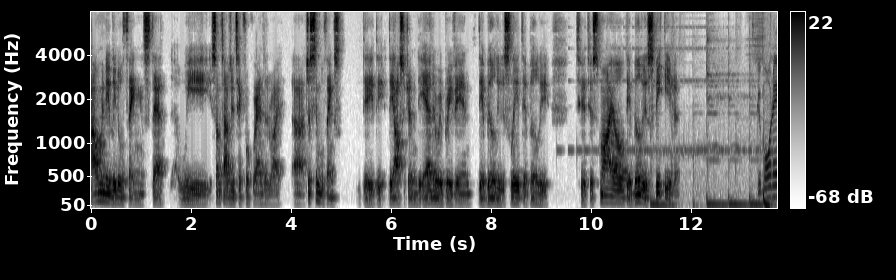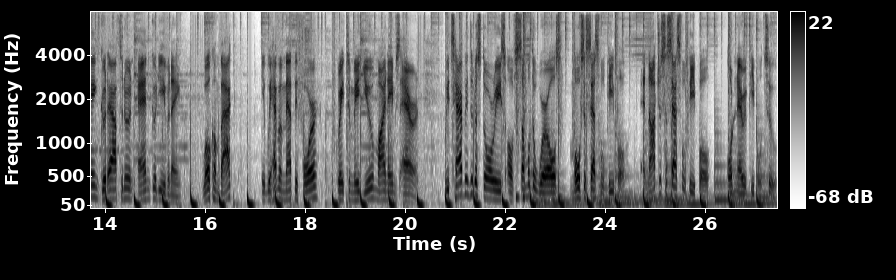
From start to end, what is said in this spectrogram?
how many little things that we sometimes we take for granted, right? Uh, just simple things. The, the, the oxygen, the air that we breathe in, the ability to sleep, the ability to, to smile, the ability to speak even. Good morning, good afternoon, and good evening. Welcome back. If we haven't met before, great to meet you. My name's Aaron. We tap into the stories of some of the world's most successful people, and not just successful people, ordinary people too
